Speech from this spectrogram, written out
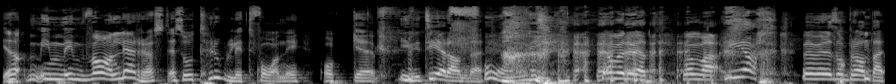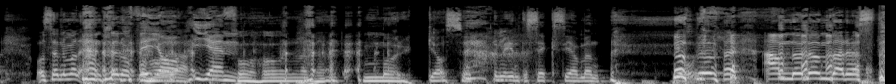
ja, min, min vanliga röst är så otroligt fånig och eh, irriterande. ja men du vet, man bara ja, vem är det som pratar? Och sen när man äntligen får höra, igen. får höra den här mörka, eller inte sexiga men annorlunda rösten.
